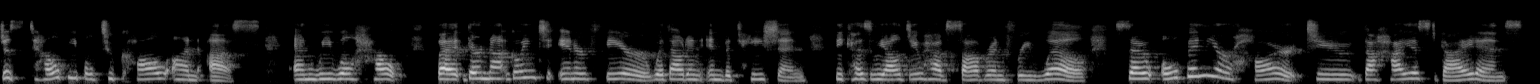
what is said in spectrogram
Just tell people to call on us and we will help. But they're not going to interfere without an invitation because we all do have sovereign free will. So open your heart to the highest guidance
